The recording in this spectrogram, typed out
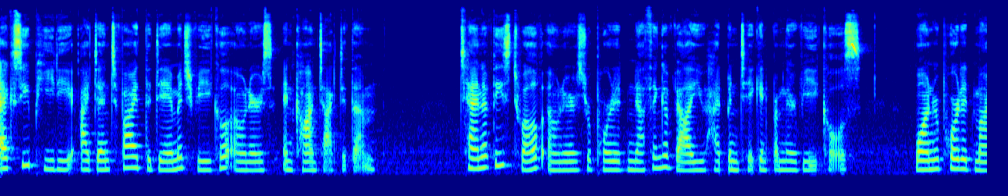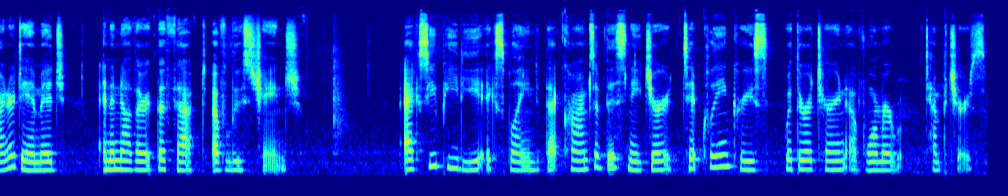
XUPD identified the damaged vehicle owners and contacted them. Ten of these 12 owners reported nothing of value had been taken from their vehicles. One reported minor damage, and another the theft of loose change. XUPD explained that crimes of this nature typically increase with the return of warmer temperatures.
